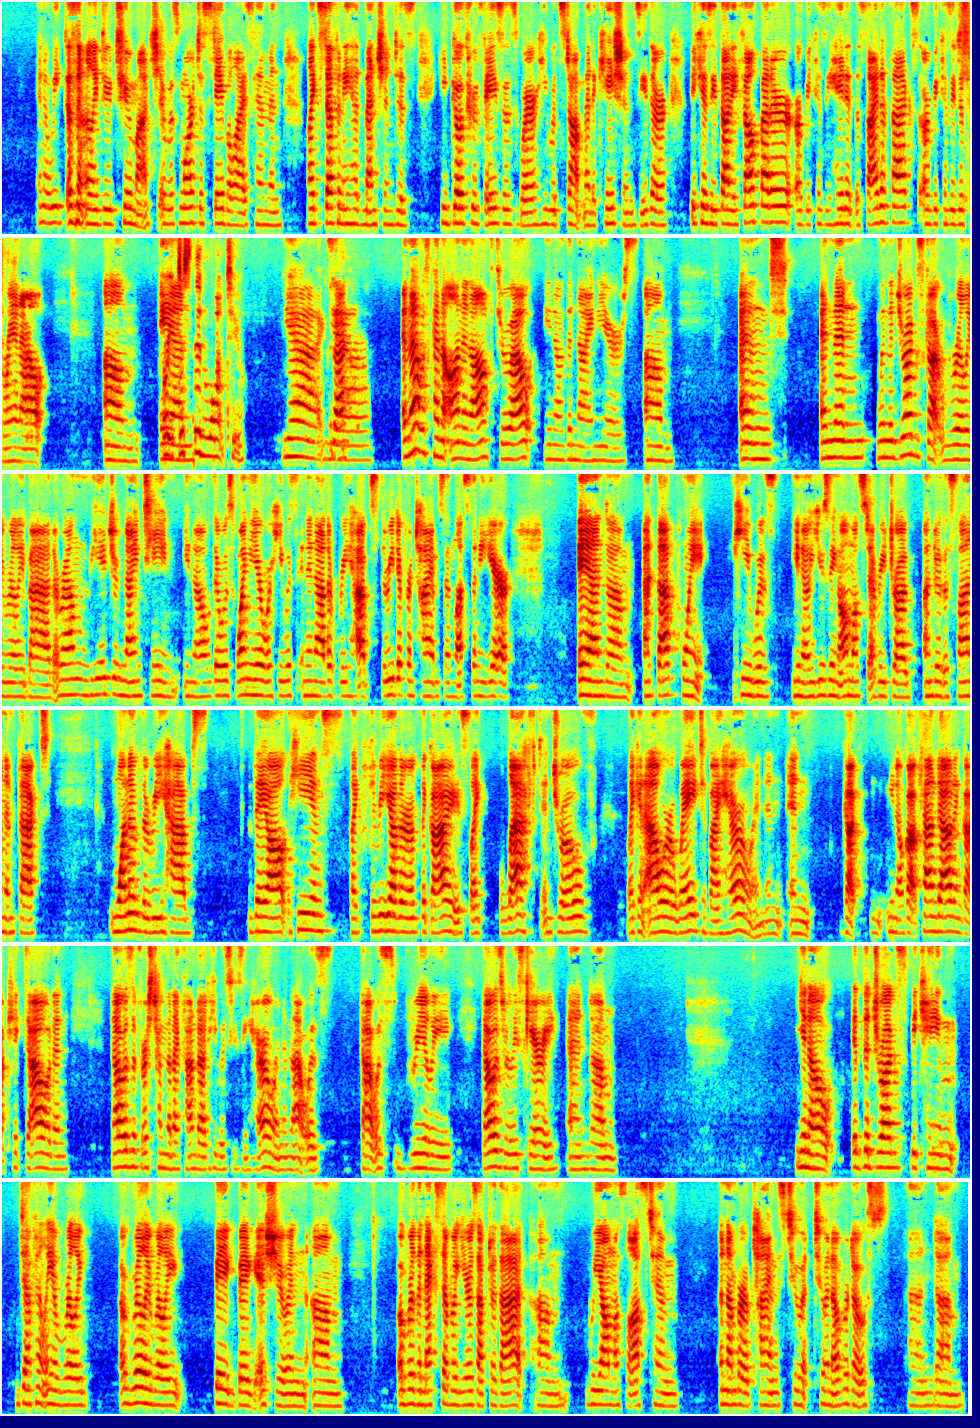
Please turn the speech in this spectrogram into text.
in a week doesn't really do too much it was more to stabilize him and like Stephanie had mentioned is he'd go through phases where he would stop medications either because he thought he felt better or because he hated the side effects or because he just ran out. Um, or he just didn't want to. Yeah, exactly. Yeah. And that was kind of on and off throughout, you know, the nine years. Um, and and then when the drugs got really, really bad around the age of 19, you know, there was one year where he was in and out of rehabs three different times in less than a year. And um, at that point, he was, you know, using almost every drug under the sun. In fact, one of the rehabs, they all, he and like three other of the guys, like left and drove like an hour away to buy heroin and, and got you know got found out and got kicked out. And that was the first time that I found out he was using heroin. And that was that was really that was really scary. And um you know it, the drugs became definitely a really a really really big big issue. And um over the next several years after that um we almost lost him a number of times to to an overdose and um,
